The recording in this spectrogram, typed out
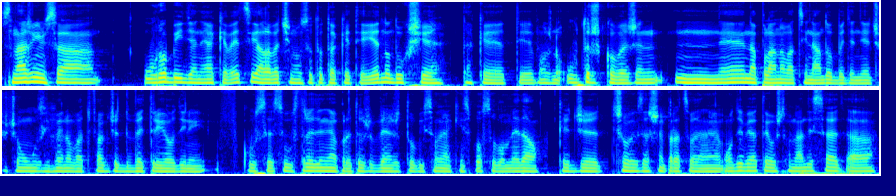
Snažím sa urobiť a nejaké veci, ale väčšinou sú to také tie jednoduchšie, také tie možno útržkové, že nenaplánovať si na dobede niečo, čo musím venovať fakt, že 2-3 hodiny v kuse sústredenia, pretože viem, že to by som nejakým spôsobom nedal. Keďže človek začne pracovať, neviem, o 9. už to na 10 a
